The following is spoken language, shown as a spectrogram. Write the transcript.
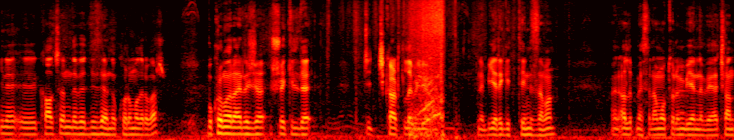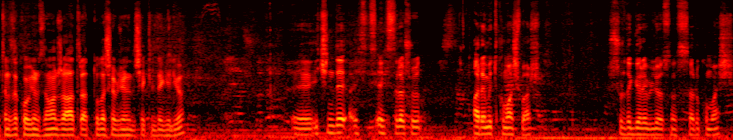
Yine e, kalçalarında ve dizlerinde korumaları var. Bu korumalar ayrıca şu şekilde çıkartılabiliyor. Hani bir yere gittiğiniz zaman hani alıp mesela motorun bir yerine veya çantanıza koyduğunuz zaman rahat rahat dolaşabileceğiniz bir şekilde geliyor. Ee, içinde ek- ekstra şu aramit kumaş var. Şurada görebiliyorsunuz sarı kumaş.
